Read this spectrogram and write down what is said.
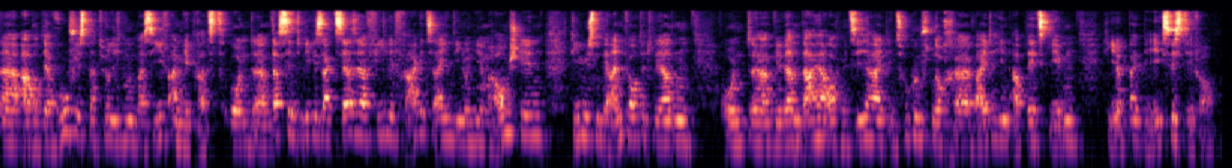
äh, aber der Ruf ist natürlich nun massiv angekratzt. Und äh, das sind, wie gesagt, sehr, sehr viele Fragezeichen, die nun hier im Raum stehen. Die müssen beantwortet werden. Und äh, wir werden daher auch mit Sicherheit in Zukunft noch äh, weiterhin Updates geben hier bei BXWIST TV.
